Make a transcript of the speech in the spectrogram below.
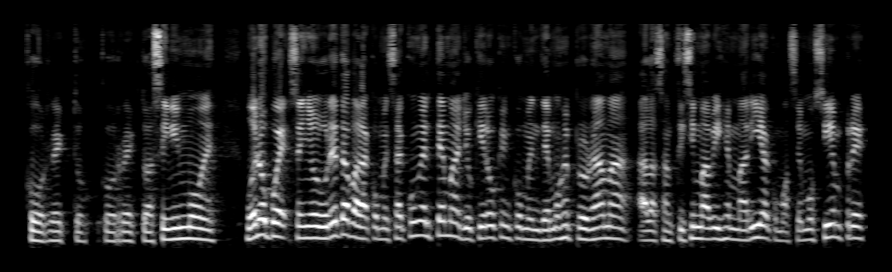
Correcto, correcto. Así mismo es. Bueno, pues, señor Ureta, para comenzar con el tema, yo quiero que encomendemos el programa a la Santísima Virgen María, como hacemos siempre.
